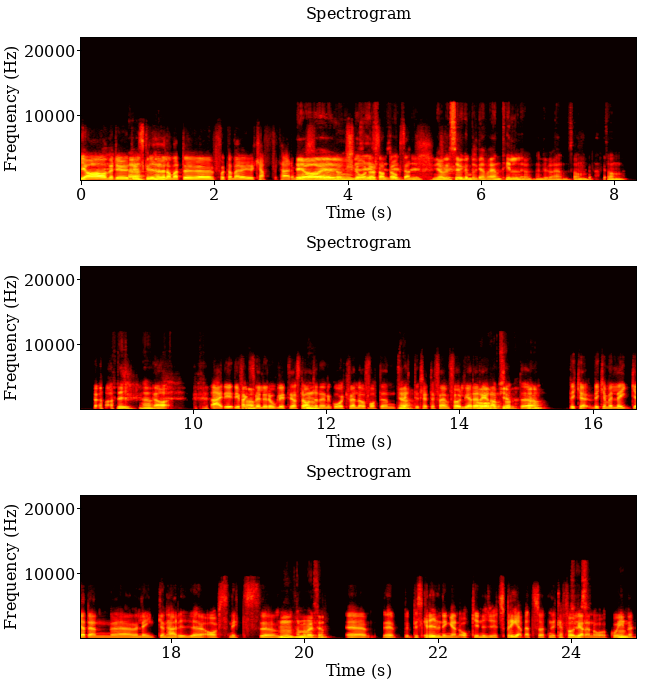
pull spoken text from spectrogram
ja, men du, du skriver väl om att du får ta med dig kaffetermos ja, och lunchlådor och sånt också. Jag blir sugen på att skaffa en till nu när du har en sån, sån fri. Ja. ja. Nej, det, det, är faktiskt väldigt roligt. Jag startade mm. den igår kväll och fått en 30-35 följare redan. Så att, uh, vi, kan, vi kan väl lägga den uh, länken här i uh, avsnitts... mm, ja, men verkligen. Eh, eh, beskrivningen och i nyhetsbrevet så att ni kan följa Precis. den och gå in. Mm.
